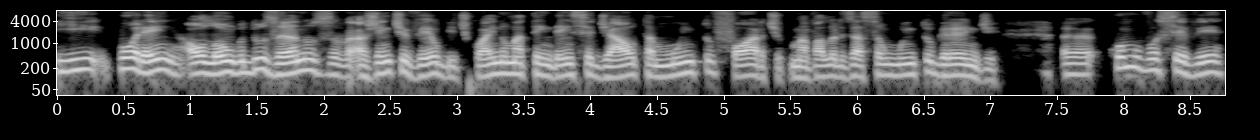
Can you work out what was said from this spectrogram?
e porém, ao longo dos anos, a gente vê o Bitcoin numa tendência de alta muito forte, com uma valorização muito grande. Uh, como você vê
